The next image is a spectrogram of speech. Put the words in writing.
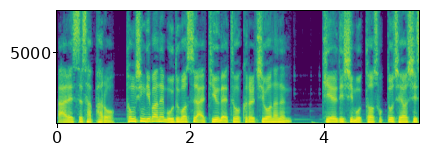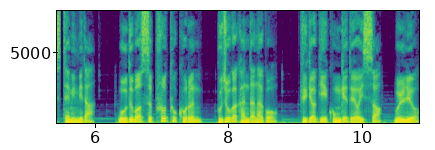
RS485 통신 기반의 모드버스 RTU 네트워크를 지원하는 BLDC 모터 속도 제어 시스템입니다. 모드버스 프로토콜은 구조가 간단하고 규격이 공개되어 있어 물류,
